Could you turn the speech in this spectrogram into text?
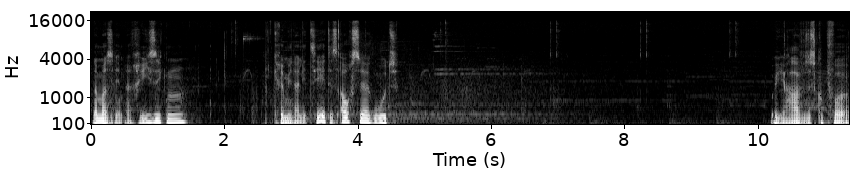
Na mal sehen. Risiken. Kriminalität ist auch sehr gut. Oh ja, das Kupfer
